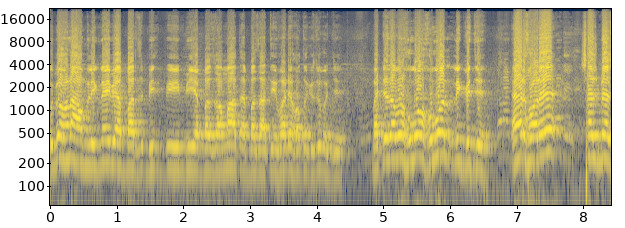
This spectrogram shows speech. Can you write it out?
উবে হনা আওয়ামী লীগ নাই আব্বার বিএনপি আব্বার জামাত আব্বার জাতীয় পার্টি কত কিছু করছে। বাড়িতে যাব হুব হুব লিগ করছে এরপরে শেষ ম্যাচ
